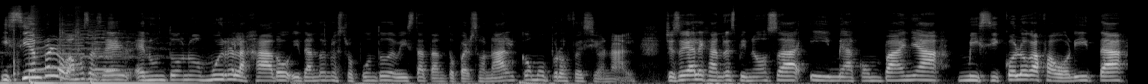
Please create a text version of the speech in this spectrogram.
y siempre lo vamos a hacer en un tono muy relajado y dando nuestro punto de vista tanto personal como profesional. Yo soy Alejandra Espinosa y me acompaña mi psicóloga favorita,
